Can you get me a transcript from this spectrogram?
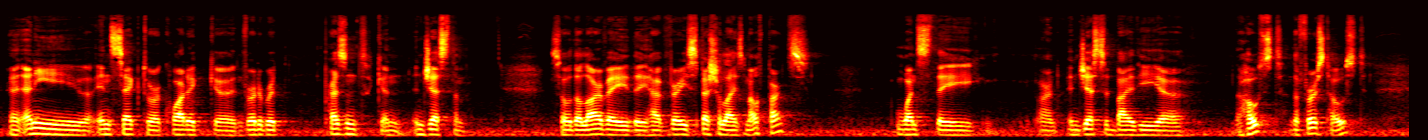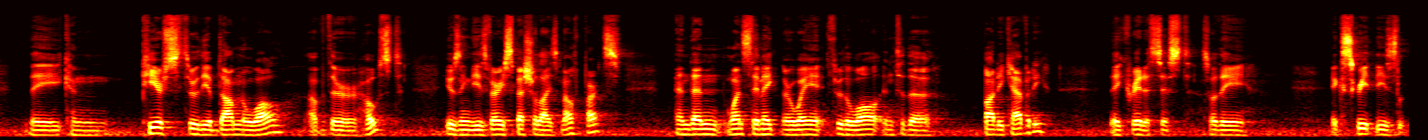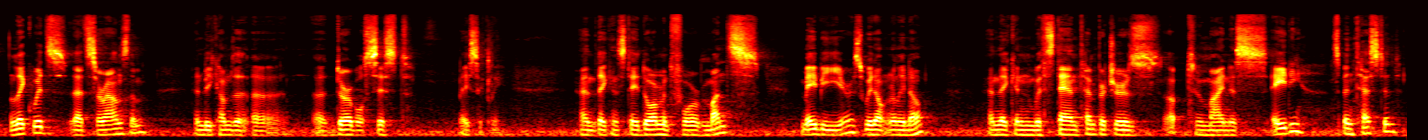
And any insect or aquatic uh, invertebrate present can ingest them. So the larvae, they have very specialized mouth parts. Once they are ingested by the, uh, the host, the first host, they can pierce through the abdominal wall of their host using these very specialized mouth parts. And then once they make their way through the wall into the body cavity, they create a cyst. So they excrete these liquids that surrounds them and becomes a, a, a durable cyst, basically. And they can stay dormant for months, maybe years, we don't really know. And they can withstand temperatures up to minus 80, it's been tested.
